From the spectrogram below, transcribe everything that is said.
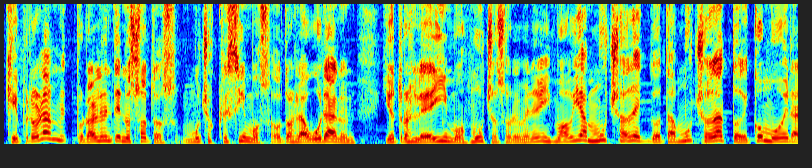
que probable- probablemente nosotros, muchos crecimos, otros laburaron y otros leímos mucho sobre el menemismo. Había mucha anécdota, mucho dato de cómo era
